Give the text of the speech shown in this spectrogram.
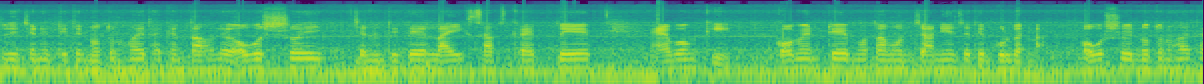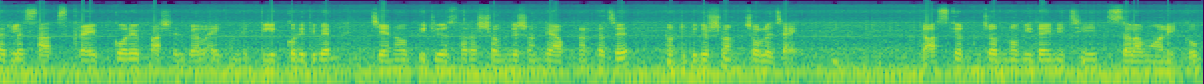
যদি চ্যানেলটিতে নতুন হয়ে থাকেন, তাহলে অবশ্যই চ্যানেলটিতে লাইক সাবস্ক্রাইব দিয়ে এবং কি কমেন্টে মতামত জানিয়ে যেতে ভুলবেন না। অবশ্যই নতুন হয়ে থাকলে সাবস্ক্রাইব করে পাশের বেল আইকনে ক্লিক করে দিবেন, যেন ভিডিও ছাড়ার সঙ্গে সঙ্গে আপনার কাছে নোটিফিকেশন চলে যায়। আজকের জন্য বিদায় নিচ্ছি। সালামু আলাইকুম।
